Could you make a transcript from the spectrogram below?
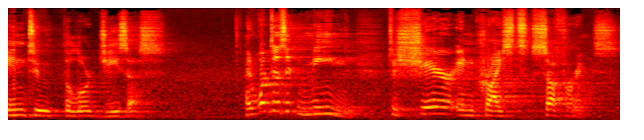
into the Lord Jesus. And what does it mean to share in Christ's sufferings?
